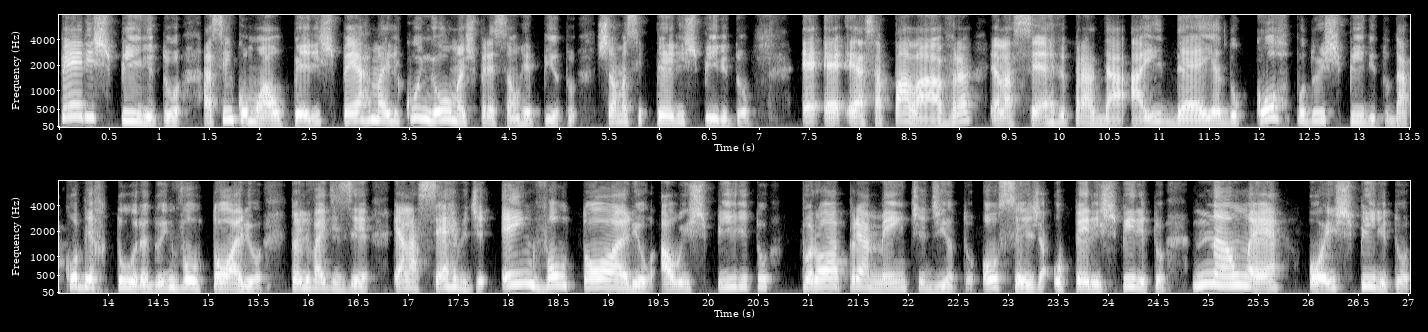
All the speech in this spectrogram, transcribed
perispírito. Assim como há o perisperma, ele cunhou uma expressão, repito, chama-se perispírito é, é, essa palavra ela serve para dar a ideia do corpo do espírito, da cobertura, do envoltório. Então ele vai dizer, ela serve de envoltório ao espírito propriamente dito. Ou seja, o perispírito não é o espírito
